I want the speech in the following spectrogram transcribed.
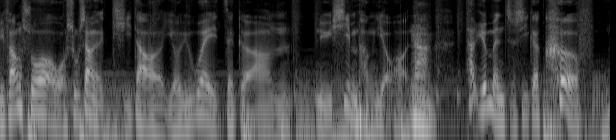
比方说，我书上有提到有一位这个嗯女性朋友哈，那她原本只是一个客服，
